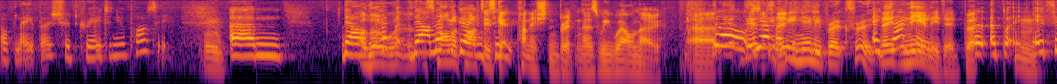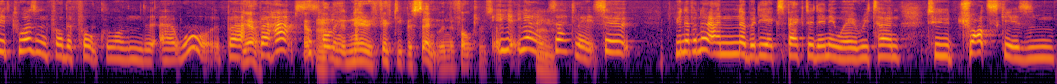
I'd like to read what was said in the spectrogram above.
of Labour should create a new party. Mm. Um, they Although never, smaller parties to... get punished in Britain, as we well know. Uh, well, the, the yeah, but, nearly broke through. Exactly. They nearly did, but, uh, but mm. if it wasn't for the Falkland uh, War, but yeah. perhaps they were polling at nearly fifty percent when the Falklands. Yeah, yeah mm. exactly. So you never know, and nobody expected anyway a return to Trotskyism.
